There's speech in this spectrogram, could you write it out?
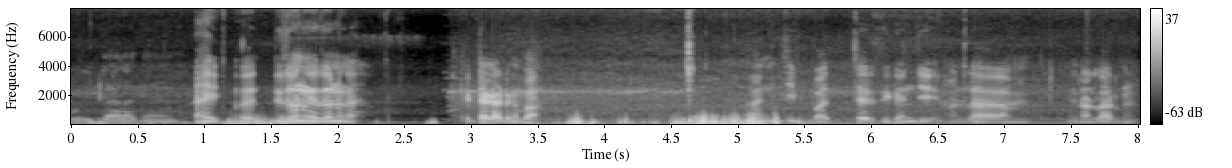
போயிட்டாளாங்க. ஐய் இது ஒன்றுங்க இது ஒன்றுங்க கிட்ட காட்டுங்கப்பா. கஞ்சி பச்சரிசி கஞ்சி. நல்லா இது நல்லா இருக்கும்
